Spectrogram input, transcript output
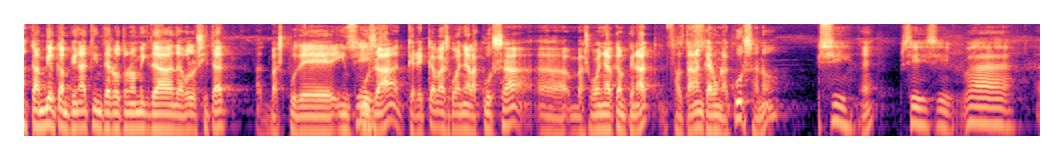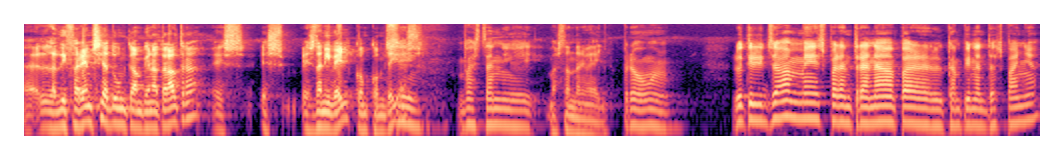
En canvi, el campionat interautonòmic de, de velocitat et vas poder imposar, sí. crec que vas guanyar la cursa, eh, vas guanyar el campionat faltant encara una cursa, no? Sí, Eh? sí, sí, va... Eh, La diferència d'un campionat a l'altre és, és, és de nivell, com, com deies? Sí, bastant nivell. Bastant de nivell. però bueno, l'utilitzàvem més per entrenar per al Campionat d'Espanya,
